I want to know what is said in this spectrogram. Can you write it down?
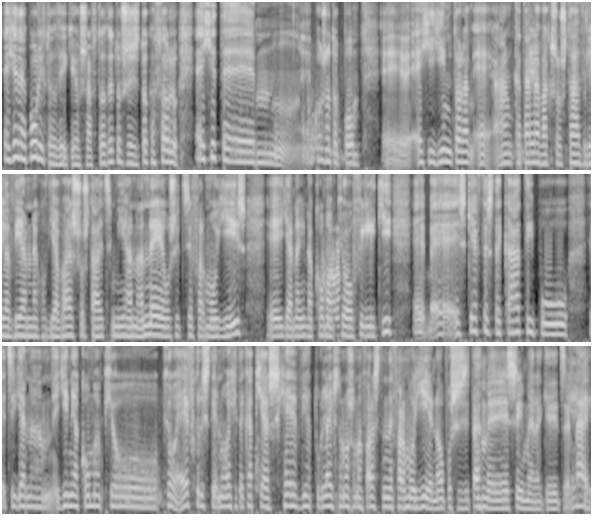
Έχετε απόλυτο δίκαιο σε αυτό, δεν το συζητώ καθόλου. Έχετε, πώς να το πω, ε, έχει γίνει τώρα, ε, αν κατάλαβα σωστά, δηλαδή αν έχω διαβάσει σωστά έτσι, μια ανανέωση της εφαρμογής ε, για να είναι πιο φιλική. Ε, σκέφτεστε κάτι που έτσι, για να γίνει ακόμα πιο, πιο εύχρηστη, ενώ έχετε κάποια σχέδια τουλάχιστον όσον αφορά στην εφαρμογή, ενώ όπως συζητάμε σήμερα κύριε Τσελάη.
